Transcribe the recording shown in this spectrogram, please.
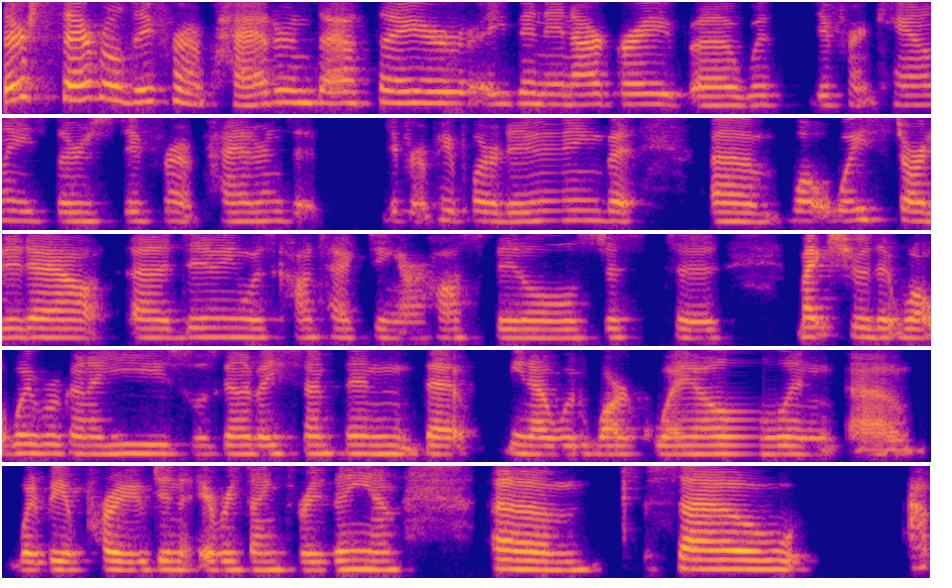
There's several different patterns out there, even in our group uh, with different counties. There's different patterns that different people are doing. But um, what we started out uh, doing was contacting our hospitals just to make sure that what we were going to use was going to be something that you know would work well and uh, would be approved and everything through them. Um, so I,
